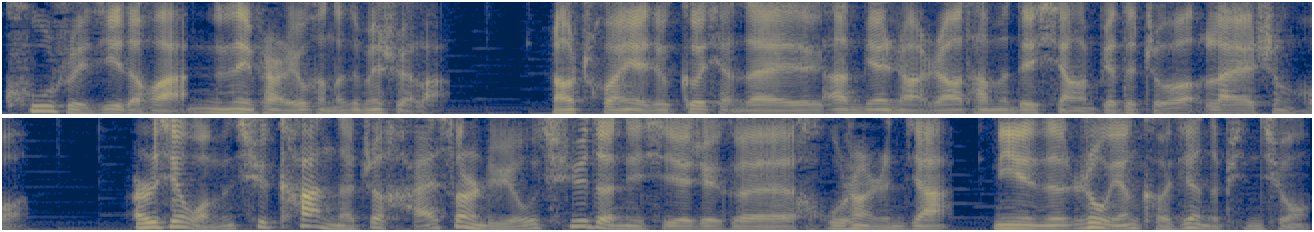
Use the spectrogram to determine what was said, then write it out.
枯水季的话，那片有可能就没水了，然后船也就搁浅在岸边上，然后他们得想别的辙来生活。而且我们去看呢，这还算是旅游区的那些这个湖上人家，你的肉眼可见的贫穷。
